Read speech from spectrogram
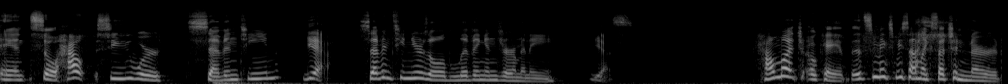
And so how so you were 17? Yeah. 17 years old living in Germany. Yes. How much Okay, this makes me sound like such a nerd.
